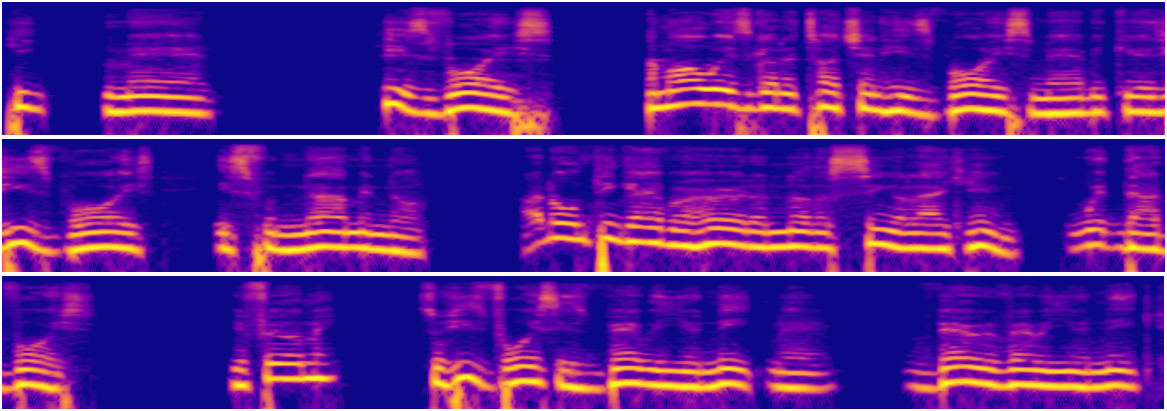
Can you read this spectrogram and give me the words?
He, man, his voice. I'm always gonna touch on his voice, man, because his voice is phenomenal. I don't think I ever heard another singer like him with that voice. You feel me? So his voice is very unique, man. Very, very unique.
